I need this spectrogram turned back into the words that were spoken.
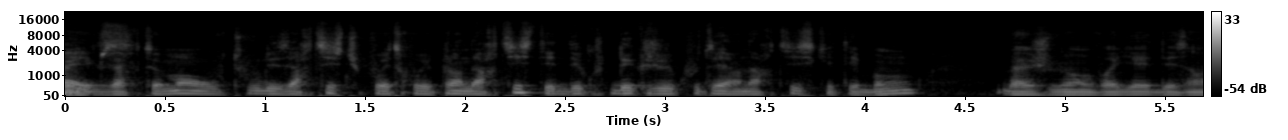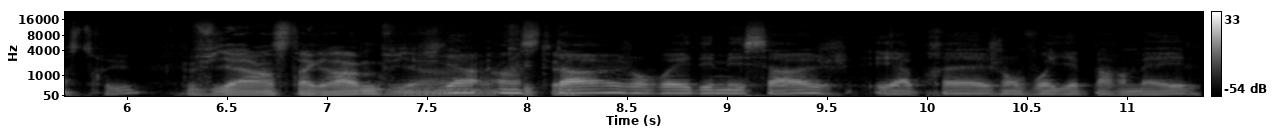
mixtapes. exactement, où tous les artistes, tu pouvais trouver plein d'artistes, et dès dès que j'écoutais un artiste qui était bon, bah, je lui envoyais des instrus. Via Instagram, via, Via Twitter. Insta, j'envoyais des messages, et après, j'envoyais par mail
